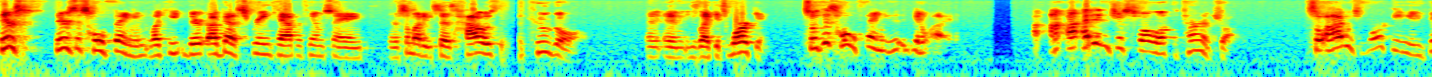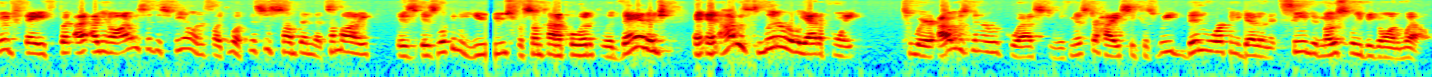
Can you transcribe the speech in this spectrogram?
there's there's this whole thing, and like he, there, I've got a screen cap of him saying, you know, somebody says, "How's the coup going?" And, and he's like, "It's working." So this whole thing, you know, I, I, I didn't just fall off the turnip truck. So I was working in good faith, but I, I, you know, I always had this feeling. It's like, look, this is something that somebody is is looking to use for some kind of political advantage, and, and I was literally at a point to where I was going to request with Mr. Heise because we'd been working together and it seemed to mostly be going well,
